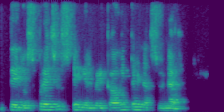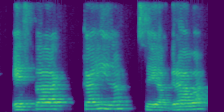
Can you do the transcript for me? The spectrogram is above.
de los precios en el mercado internacional. Esta caída se agrava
